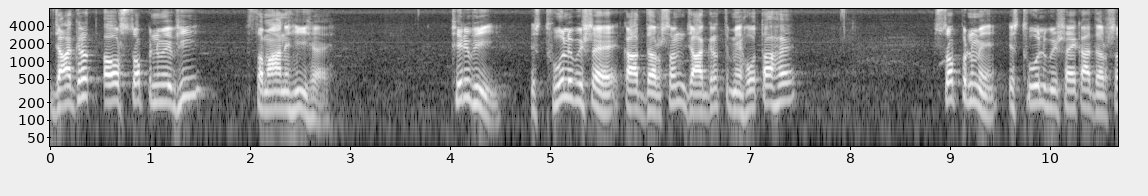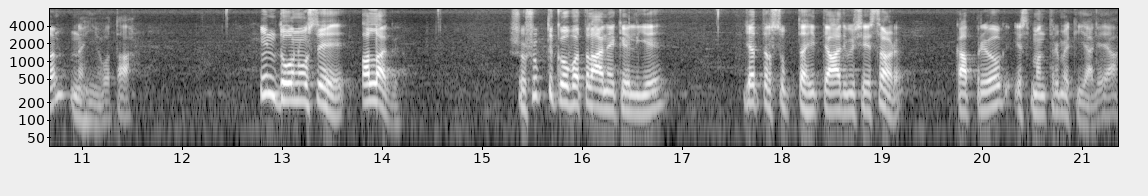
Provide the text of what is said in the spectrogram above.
जागृत और स्वप्न में भी समान ही है। फिर भी स्थूल विषय का दर्शन जागृत में होता है। स्वप्न में स्थूल विषय का दर्शन नहीं होता। इन दोनों से अलग सुषुप्त को बतलाने के लिए यत्र सुप्त इत्यादि विशेषण का प्रयोग इस मंत्र में किया गया।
